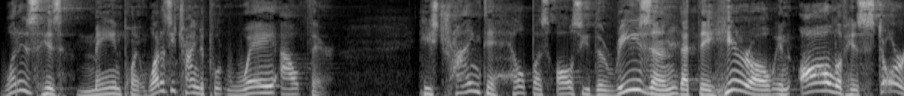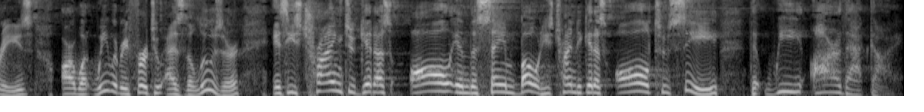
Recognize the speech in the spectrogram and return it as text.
What is his main point? What is he trying to put way out there? He's trying to help us all see the reason that the hero in all of his stories are what we would refer to as the loser is he's trying to get us all in the same boat. He's trying to get us all to see that we are that guy.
